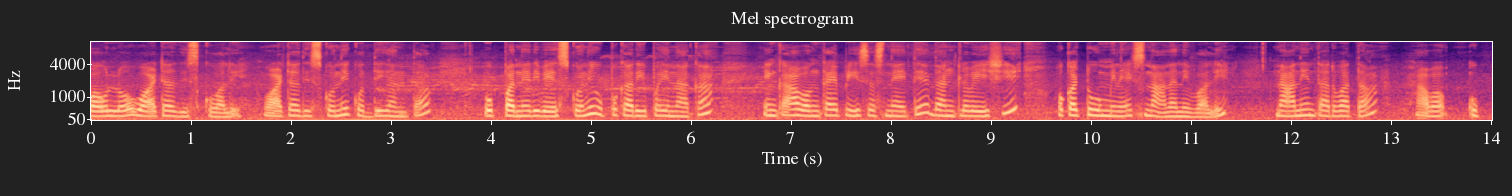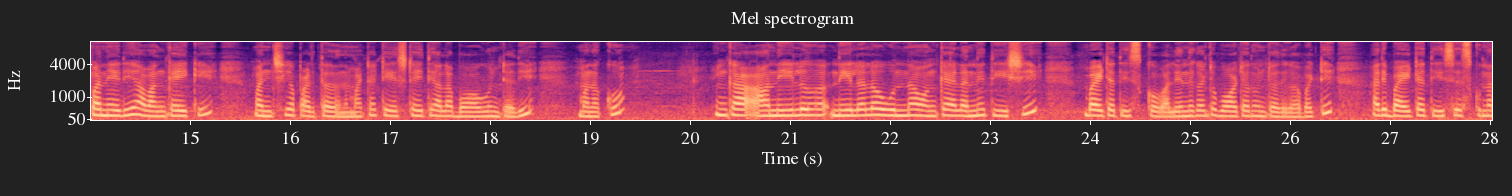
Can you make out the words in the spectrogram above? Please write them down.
బౌల్లో వాటర్ తీసుకోవాలి. వాటర్ తీసుకొని కొద్దిగా అంతా ఉప్పు అనేది వేసుకొని ఉప్పు కరిగిపోయినాక ఇంకా వంకాయ పీసెస్ని అయితే దాంట్లో వేసి ఒక టూ మినిట్స్ నాననివ్వాలి. నానిన తర్వాత ఆ ఉప్పు అనేది ఆ వంకాయకి మంచిగా పడుతుంది అనమాట టేస్ట్ అయితే అలా బాగుంటుంది మనకు. ఇంకా ఆ నీళ్ళు నీళ్ళలో ఉన్న వంకాయలన్నీ తీసి బయట తీసుకోవాలి. ఎందుకంటే వాటర్ ఉంటుంది కాబట్టి అది బయట తీసేసుకున్న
